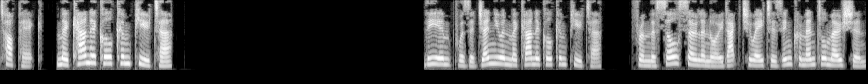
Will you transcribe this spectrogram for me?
Topic: Mechanical computer. The IMP was a genuine mechanical computer, from the sole solenoid actuator's incremental motion,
